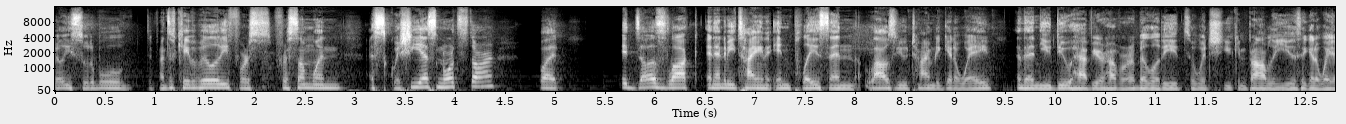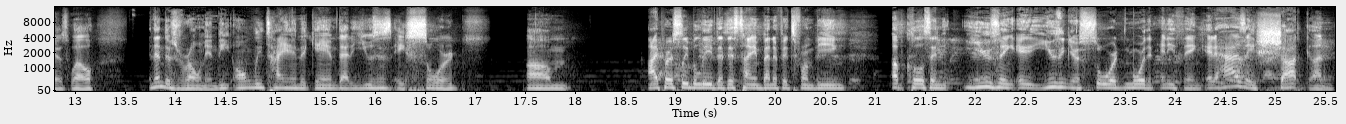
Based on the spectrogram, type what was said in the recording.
really suitable defensive capability for for someone as squishy as Northstar, but it does lock an enemy Titan in place and allows you time to get away. And then you do have your hover ability to which you can probably use to get away as well. And then there's Ronin, the only Titan in the game that uses a sword. Um, I personally believe that this Titan benefits from being up close and using using your sword more than anything. It has a shotgun.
